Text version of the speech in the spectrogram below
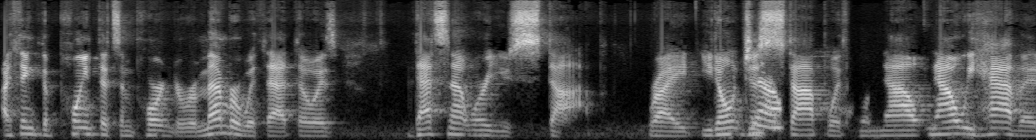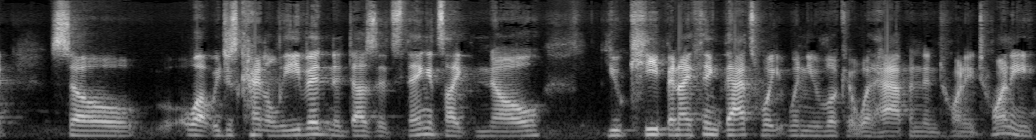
I think the point that's important to remember with that though is that's not where you stop, right? You don't just no. stop with well now now we have it so what we just kind of leave it and it does its thing. It's like no, you keep and I think that's what when you look at what happened in 2020,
